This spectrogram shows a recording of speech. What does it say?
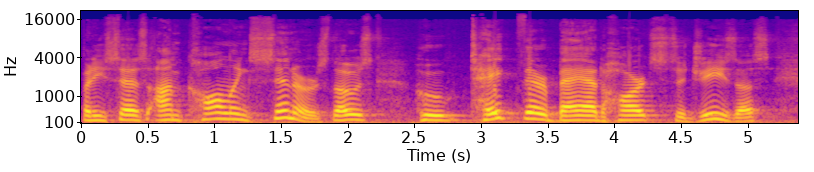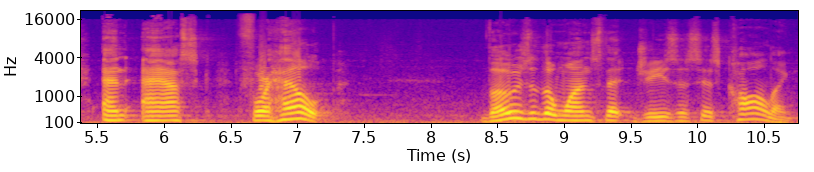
But he says, I'm calling sinners, those who take their bad hearts to Jesus and ask for help. Those are the ones that Jesus is calling.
